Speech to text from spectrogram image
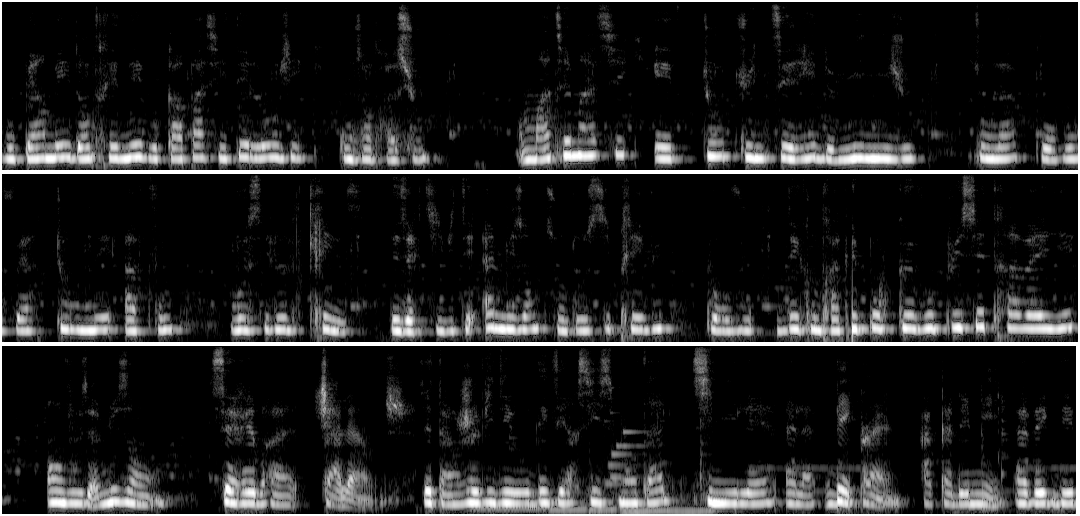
vous permet d'entraîner vos capacités logiques, concentration, en mathématiques et toute une série de mini-jeux sont là pour vous faire tourner à fond vos cellules crise. Des activités amusantes sont aussi prévues pour vous décontracter pour que vous puissiez travailler en vous amusant. Cerebral Challenge. C'est un jeu vidéo d'exercice mental similaire à la Big Brain Academy avec des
